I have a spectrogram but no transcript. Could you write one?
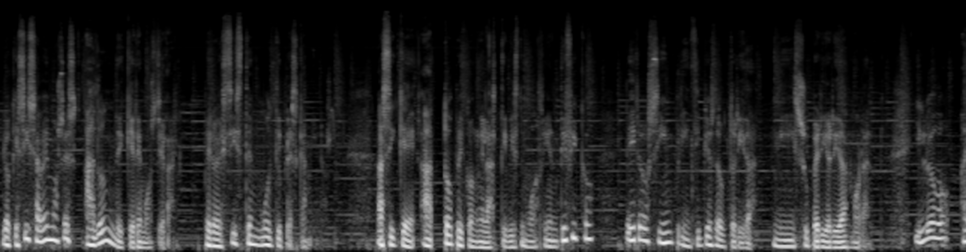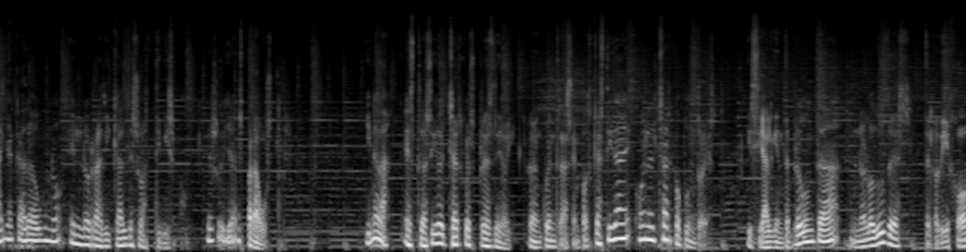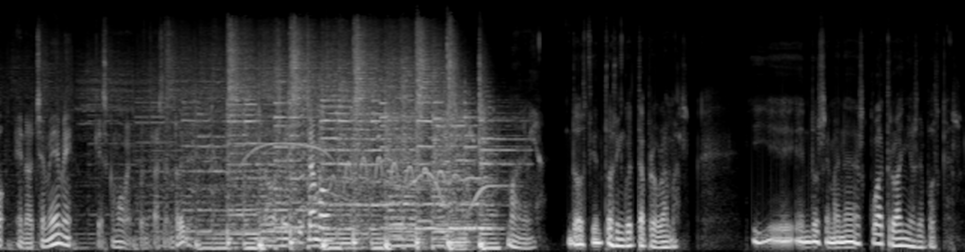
Lo que sí sabemos es a dónde queremos llegar, pero existen múltiples caminos. Así que a tope con el activismo científico, pero sin principios de autoridad ni superioridad moral. Y luego haya cada uno en lo radical de su activismo. Eso ya es para gustos. Y nada, esto ha sido el Charco Express de hoy. Lo encuentras en Podcastidae o en el charco.es. Y si alguien te pregunta, no lo dudes, te lo dijo en HMM, que es como me encuentras en redes. ¡Nos escuchamos! Madre mía. 250 programas. Y eh, en dos semanas, cuatro años de podcast.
